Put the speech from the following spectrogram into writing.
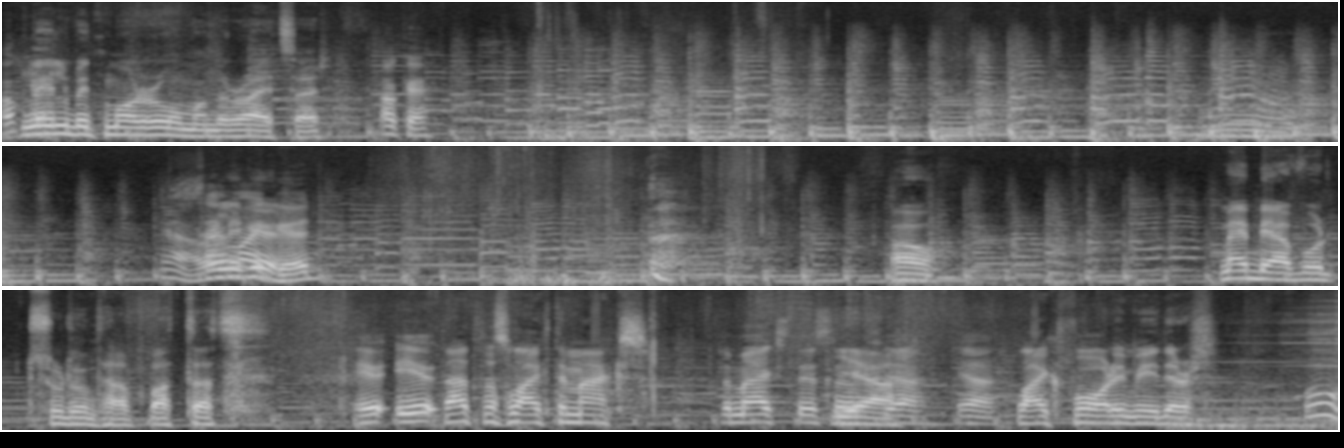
A Okay. little bit more room on the right side. Okay. Yeah, really good. good. Oh. Maybe I would shouldn't have, but that I- I- that was like the max. the max distance. Yeah. Yeah. Yeah. Like 40 meters. Ooh.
